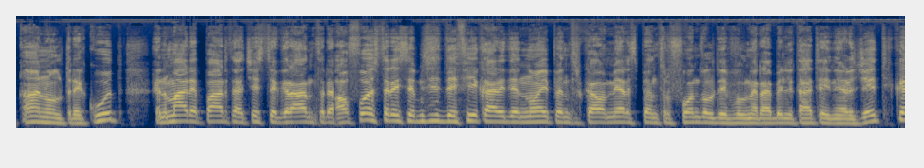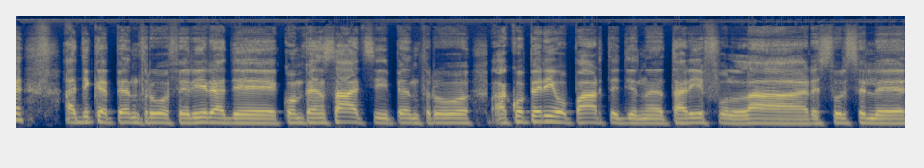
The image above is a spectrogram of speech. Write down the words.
anul trecut, în mare parte aceste granturi au fost resimțite de fiecare de noi pentru că au mers pentru fondul de vulnerabilitate energetică, adică pentru oferirea de compensații, pentru a acoperi o parte din tariful la resursele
